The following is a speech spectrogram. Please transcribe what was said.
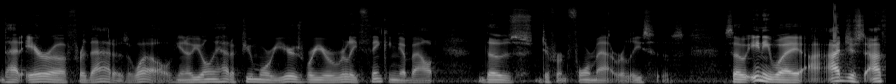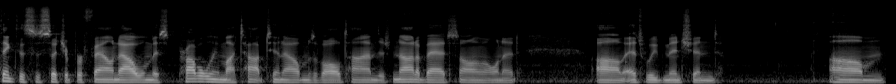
that era for that as well. You know, you only had a few more years where you were really thinking about those different format releases. So anyway, I, just I think this is such a profound album. It's probably my top ten albums of all time. There's not a bad song on it, um, as we've mentioned. Um,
